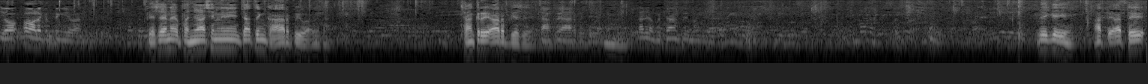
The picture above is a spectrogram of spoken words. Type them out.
yo oh oleh keting kan biasanya nek banyu asin ini cacing gak arep ya Pak. jangkrik arep biasa cangkrik arep itu ya hmm. tadi aku cangkrik emang ya iki adik-adik.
